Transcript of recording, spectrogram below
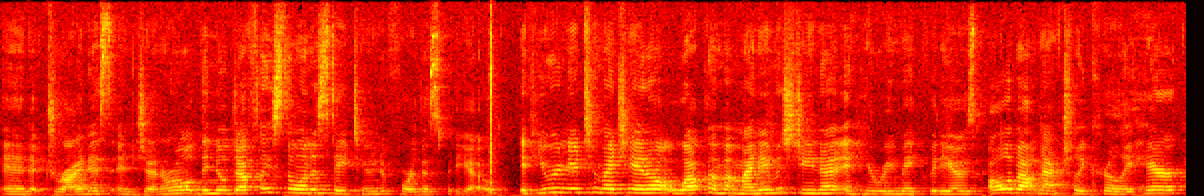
and dryness in general, then you'll definitely still want to stay tuned for this video. If you are new to my channel, welcome. My name is Gena and here we make videos all about naturally curly hair.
